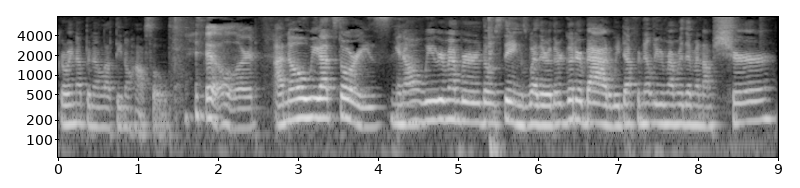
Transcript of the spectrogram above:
growing up in a Latino household. oh Lord. I know we got stories, you know, we remember those things, whether they're good or bad, we definitely remember them, and I'm sure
